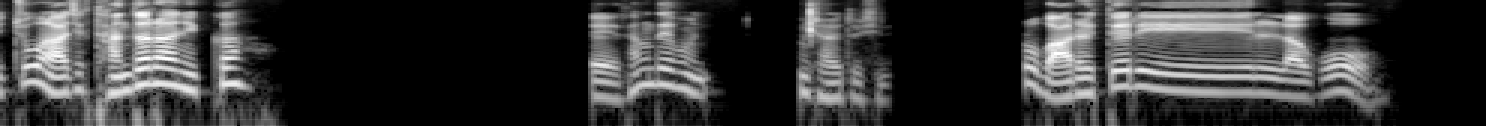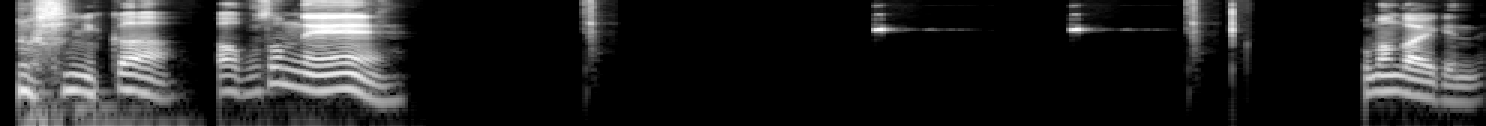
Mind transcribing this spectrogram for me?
이쪽은 아직 단단하니까? 네 상대분 잘 두시네. 서로 말을 때리려고 그러시니까. 아 무섭네. 도망가야겠네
